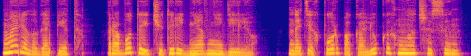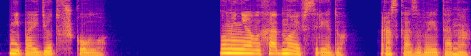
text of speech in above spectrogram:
Мэри — логопед, работает четыре дня в неделю до тех пор, пока Люк, их младший сын, не пойдет в школу. «У меня выходной в среду», — рассказывает она.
